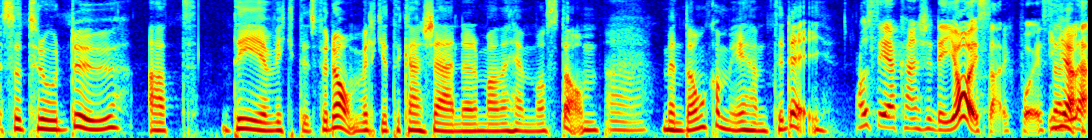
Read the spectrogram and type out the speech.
så tror du att det är viktigt för dem, vilket det kanske är när man är hemma hos dem. Ja. Men de kommer ju hem till dig. Och se kanske det jag är stark på istället.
